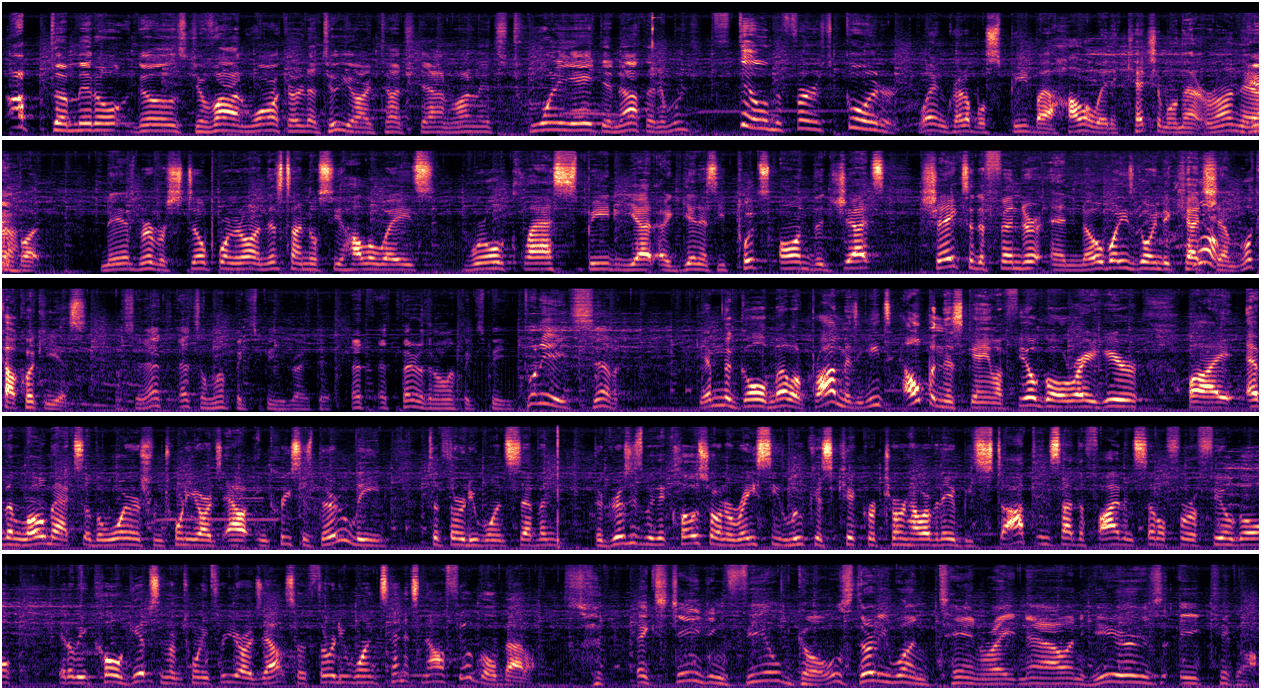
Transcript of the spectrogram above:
Up the middle goes Javon Walker, the two yard touchdown run. It's 28 to nothing, and we're still in the first quarter. What incredible speed by Holloway to catch him on that run there, Yeah. but Nans River still pouring it on. And this time you'll see Holloway's world-class speed yet again as he puts on the Jets, shakes a defender, and nobody's going to catch Whoa. him. Look how quick he is. So that, that's Olympic speed right there. That, that's better than Olympic speed. 28 7. Give him the gold medal. The problem is he needs help in this game. A field goal right here by Evan Lomax of the Warriors from 20 yards out increases their lead to 31-7. The Grizzlies would get closer on a Racy Lucas kick return. However, they would be stopped inside the five and settle for a field goal. It'll be Cole Gibson from 23 yards out, so 31-10. It's now a field goal battle. Exchanging field goals, 31 10 right now, and here's a kickoff.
